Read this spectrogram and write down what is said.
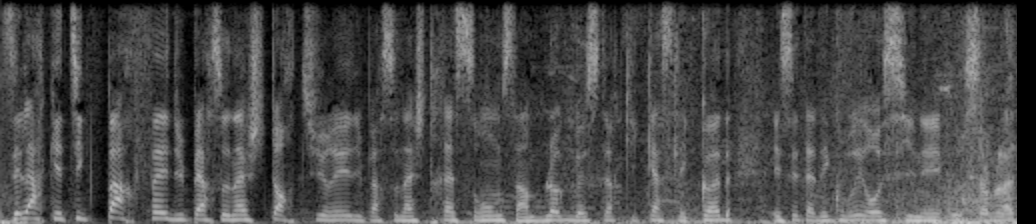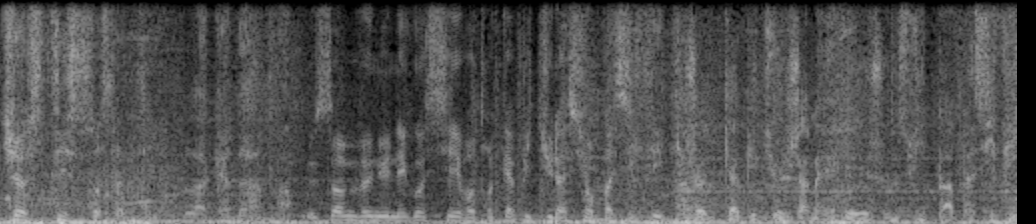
C'est l'archétype parfait du personnage torturé, du personnage très sombre. C'est un blockbuster qui casse les codes et c'est à découvrir au ciné. Nous sommes la Justice Society, Black Adam. Nous sommes venus négocier votre capitulation pacifique. Je ne capitule jamais et je ne suis pas pacifique.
